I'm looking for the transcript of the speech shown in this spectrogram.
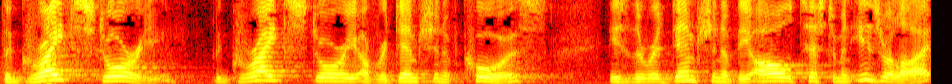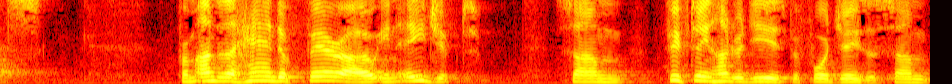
the great story, the great story of redemption, of course, is the redemption of the Old Testament Israelites from under the hand of Pharaoh in Egypt some 1500 years before Jesus, some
